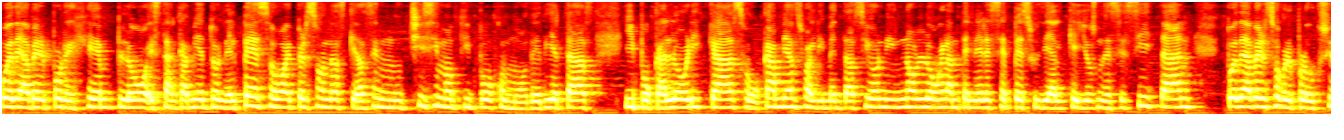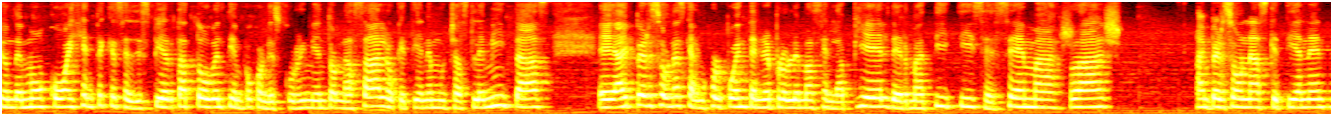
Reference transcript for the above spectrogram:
puede haber, por ejemplo, estancamiento en el peso. Hay personas que hacen muchísimo tipo como de dietas hipocalóricas o cambian su alimentación y no logran tener ese peso ideal que ellos necesitan. Puede haber sobreproducción de moco. Hay gente que se despierta todo el tiempo con escurrimiento nasal o que tiene muchas flemitas. Eh, hay personas que a lo mejor pueden tener problemas en la piel, dermatitis, eczema, rash. Hay personas que tienen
